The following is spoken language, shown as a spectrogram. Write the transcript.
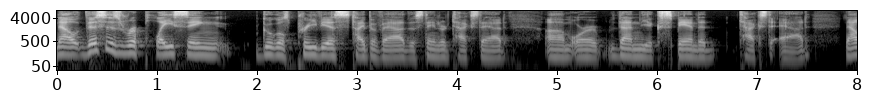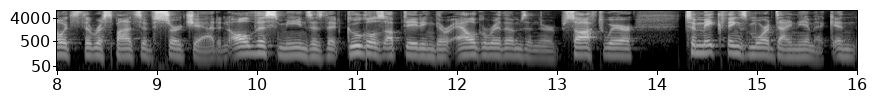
Now, this is replacing Google's previous type of ad, the standard text ad, um, or then the expanded text ad. Now it's the responsive search ad. And all this means is that Google's updating their algorithms and their software to make things more dynamic. And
